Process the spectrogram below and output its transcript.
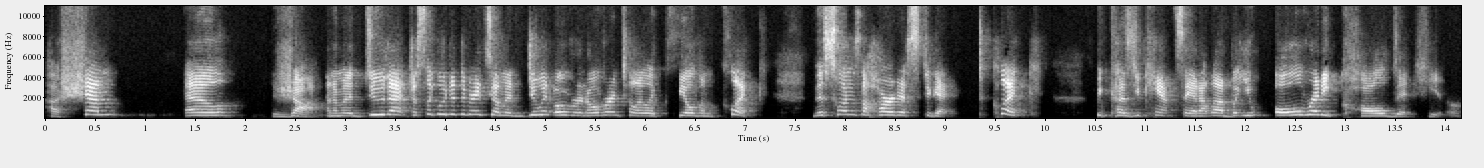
Hashem, El, Jah. And I'm gonna do that just like we did the Great Seal. I'm gonna do it over and over until I like feel them click. This one's the hardest to get to click because you can't say it out loud, but you already called it here.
